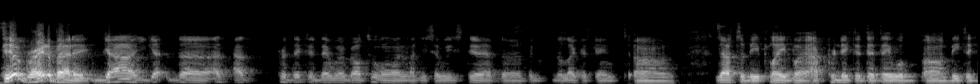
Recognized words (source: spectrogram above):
Feel great about it, guy. You got the I, I predicted that we'll go two one. Like you said, we still have the the, the Lakers game um, left to be played, but I predicted that they will uh, beat the,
